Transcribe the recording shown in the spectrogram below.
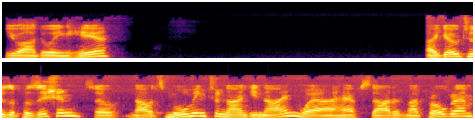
you are doing here. I go to the position, so now it's moving to 99 where I have started my program.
